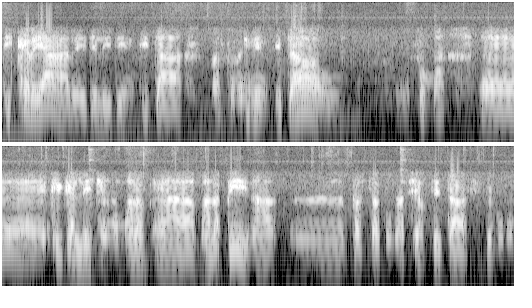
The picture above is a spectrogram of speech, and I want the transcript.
di creare delle identità, ma sono identità insomma, eh, che galleggiano a malapena, eh, passata una certa età, si devono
